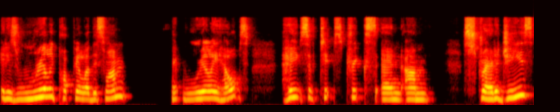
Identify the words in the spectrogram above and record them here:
it is really popular, this one. It really helps. Heaps of tips, tricks, and um, strategies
